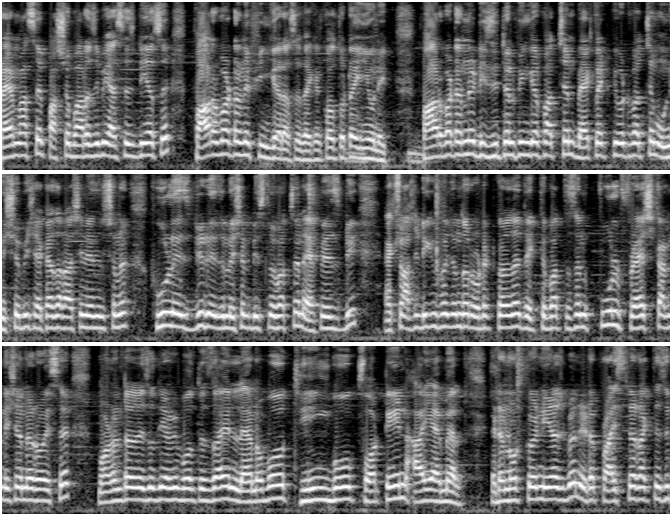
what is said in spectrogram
র্যাম আছে পাঁচশো বারো জিবি এসএসডি আছে পাওয়ার বাটনে ফিঙ্গার আছে দেখেন কতটা ইউনিক পাওয়ার বাটনে ডিজিটাল ফিঙ্গার পাচ্ছেন ব্যাকলাইট কিবোর্ড পাচ্ছেন উনিশশো বিশ এক হাজার আশি রেজলিউশনে ফুল এইচডি রেজলিউশন ডিসপ্লে পাচ্ছেন এফএসডি একশো আশি ডিগ্রি পর্যন্ত রোটেট করা যায় দেখতে পাচ্ছেন ফুল ফ্রেশ কন্ডিশনে রয়েছে। মডেলটা যদি আমি বলতে চাই Lenovo ThinkBook fourteen I M L এটা নোট করে নিয়ে আসবেন এটা প্রাইসটা রাখতেছে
